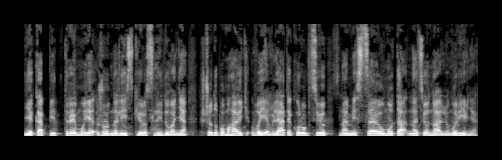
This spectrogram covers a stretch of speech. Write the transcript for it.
яка підтримує журналістські розслідування, що допомагають виявляти корупцію на місцевому та національному рівнях.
